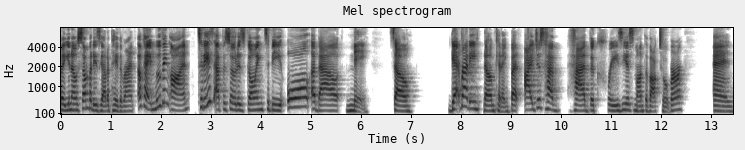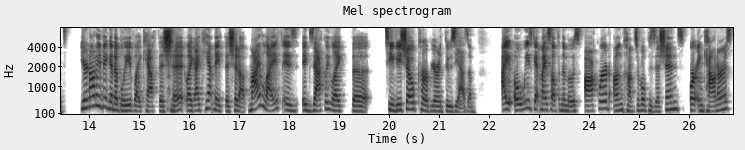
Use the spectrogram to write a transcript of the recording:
But you know, somebody's got to pay the rent. Okay, moving on. Today's episode is going to be all about me. So get ready. No, I'm kidding. But I just have had the craziest month of October. And you're not even going to believe like half this shit. Like, I can't make this shit up. My life is exactly like the TV show Curb Your Enthusiasm. I always get myself in the most awkward, uncomfortable positions or encounters.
